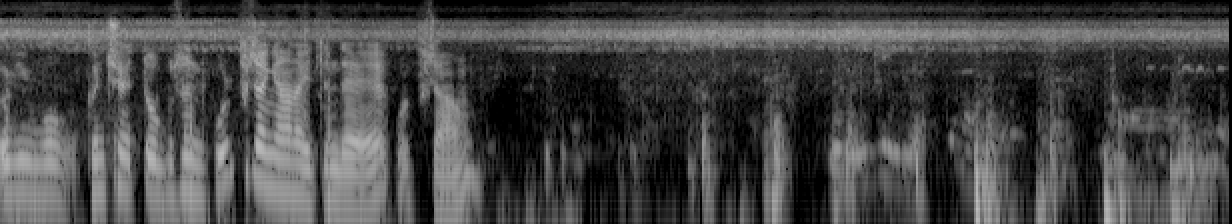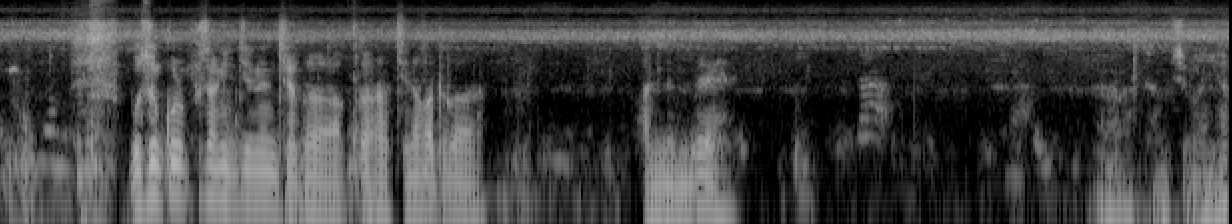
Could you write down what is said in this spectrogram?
여기 뭐 근처에 또 무슨 골프장이 하나 있던데 골프장 무슨 골프장인지는 제가 아까 지나가다가 봤는데 아, 잠시만요.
